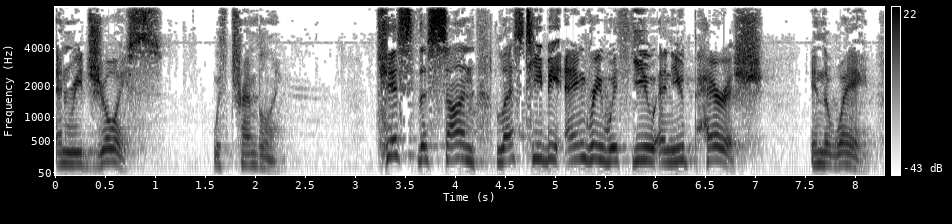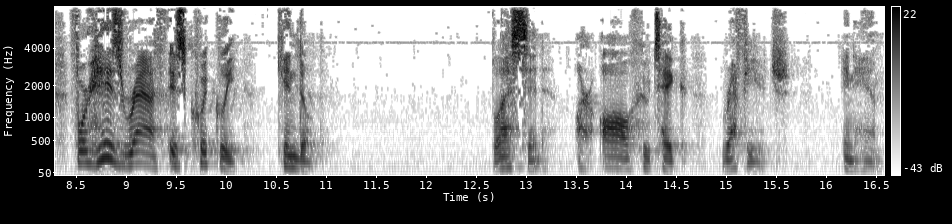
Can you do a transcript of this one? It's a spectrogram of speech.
and rejoice with trembling. Kiss the Son, lest he be angry with you and you perish in the way, for his wrath is quickly kindled. Blessed are all who take refuge in him.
